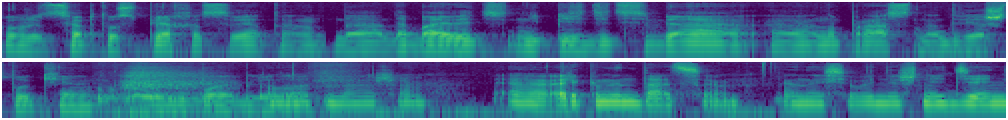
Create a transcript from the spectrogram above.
Рецепт успеха света. Да, добавить, не пиздить себя э, напрасно две штуки, любое блюдо. Вот наша Э, рекомендация на сегодняшний день.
